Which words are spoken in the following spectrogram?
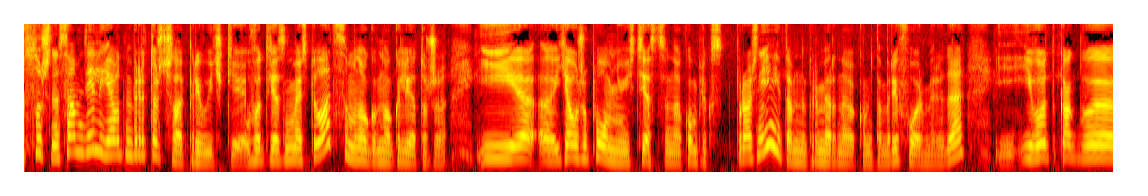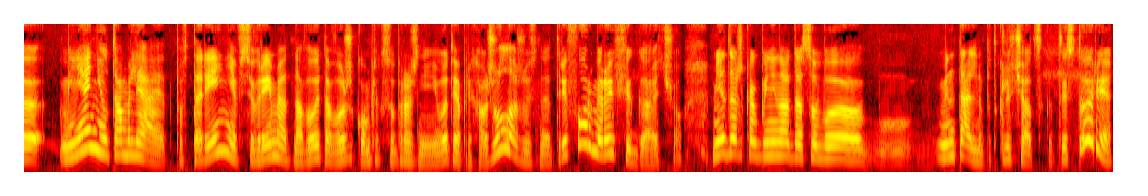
слушай, на самом деле, я вот, например, тоже человек привычки. Вот я занимаюсь пилатесом много-много лет уже, и э, я уже помню, естественно, комплекс упражнений, там, например, на каком-то там реформере, да, и, и вот как бы меня не утомляет повторение все время одного и того же комплекса упражнений. Вот я прихожу, ложусь на этот реформер и фигачу. Мне даже как бы не надо особо ментально подключаться к этой истории.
